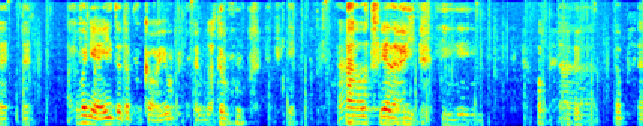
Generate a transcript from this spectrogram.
E, e, Albo nie, idę do pokoju. No tu. A, otwieraj. Hopla, hopla.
